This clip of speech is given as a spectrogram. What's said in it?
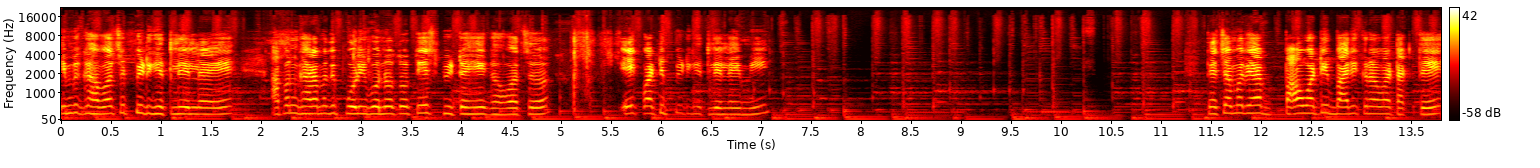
हे मी गव्हाचं पीठ घेतलेलं आहे. आपण घरामध्ये पोळी बनवतो तेच पीठ आहे गव्हाचं. एक वाटी पीठ घेतलेलं आहे मी. त्याच्यामध्ये हा पाव वाटी बारीक रवा टाकते.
